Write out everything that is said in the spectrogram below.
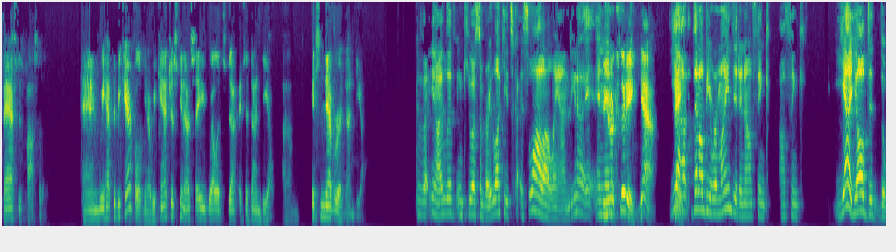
fast as possible and we have to be careful. You know, we can't just you know say, well, it's done, it's a done deal. Um, it's never a done deal. Because you know, I live in Key West. I'm very lucky. It's it's La La Land. You know, and New then, York City. Yeah. Yeah. Hey. Then I'll be reminded, and I'll think, I'll think, yeah, y'all did the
